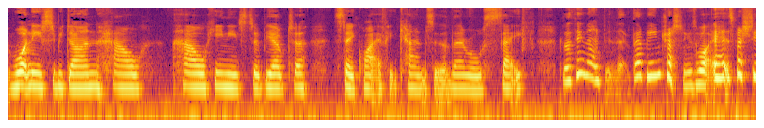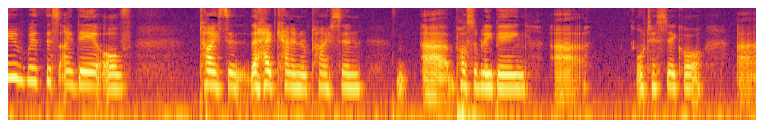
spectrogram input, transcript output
what needs to be done, how how he needs to be able to stay quiet if he can, so that they're all safe. Because I think that that'd be interesting as well, especially with this idea of Tyson, the head canon of Tyson, uh, possibly being. Uh, autistic or uh,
